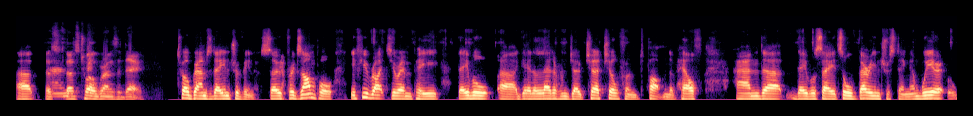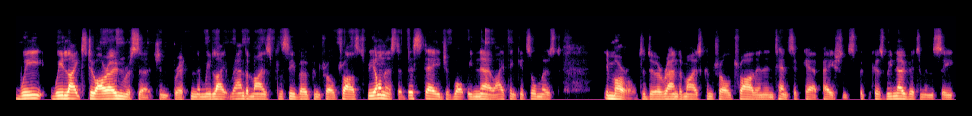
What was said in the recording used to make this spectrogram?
Uh, that's, that's 12 grams a day. 12 grams a day intravenous. So, for example, if you write to your MP, they will uh, get a letter from Jo Churchill from Department of Health, and uh, they will say it's all very interesting. And we're we we like to do our own research in Britain, and we like randomized placebo-controlled trials. To be honest, at this stage of what we know, I think it's almost immoral to do a randomized controlled trial in intensive care patients because we know vitamin C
